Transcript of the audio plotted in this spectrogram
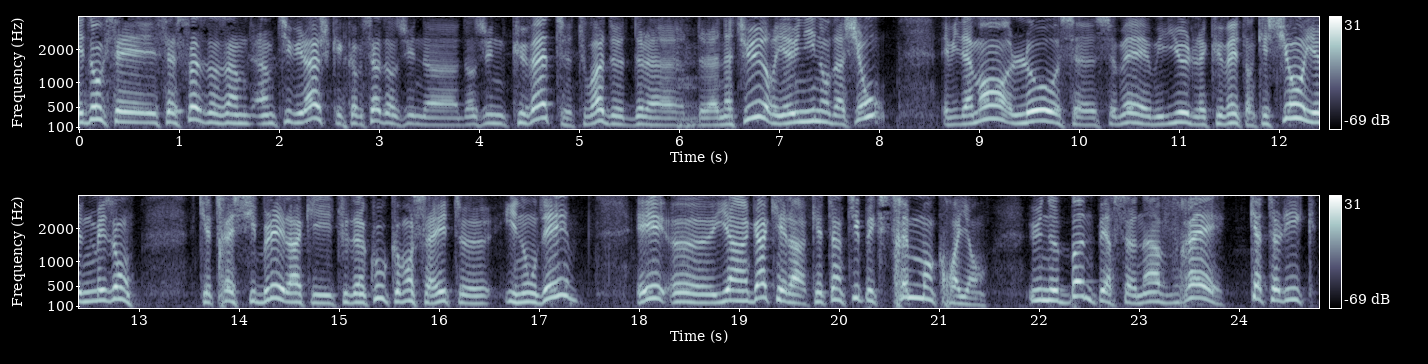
Et donc, c'est, ça se passe dans un, un petit village qui est comme ça, dans une, euh, dans une cuvette, tu vois, de, de, la, de la nature. Il y a une inondation. Évidemment, l'eau se, met au milieu de la cuvette en question. Il y a une maison qui est très ciblée, là, qui tout d'un coup commence à être euh, inondée. Et euh, il y a un gars qui est là, qui est un type extrêmement croyant, une bonne personne, un vrai catholique,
